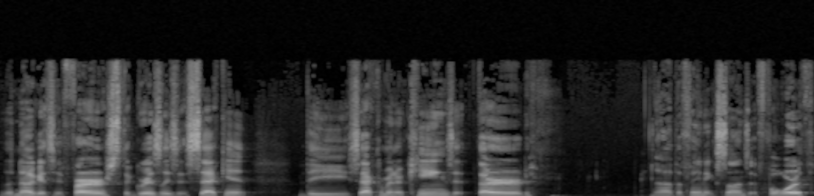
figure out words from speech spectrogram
the Nuggets at first, the Grizzlies at second, the Sacramento Kings at third, uh, the Phoenix Suns at fourth,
